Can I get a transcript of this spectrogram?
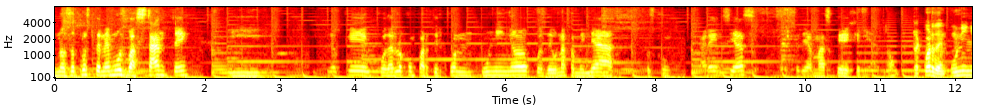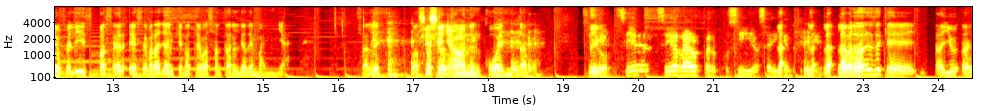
nosotros tenemos bastante y, y creo que poderlo compartir con un niño pues de una familia pues con carencias pues, sería más que genial, ¿no? Recuerden, un niño feliz va a ser ese Brian que no te va a saltar el día de mañana. ¿Sale? Para Sí, que señor. tomen en cuenta. Digo, Sí, sí es raro, pero pues sí, o sea, hay La, gente que... la- la- la verdad es de que hay, ah,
